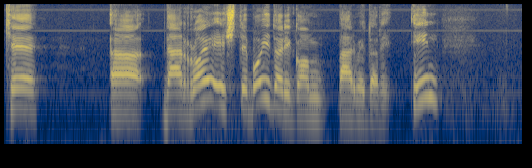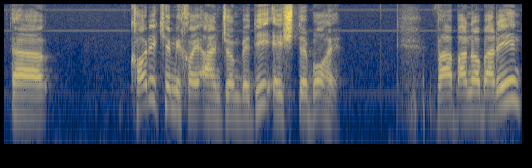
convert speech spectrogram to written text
که در راه اشتباهی داری گام برمیداری. این کاری که می‌خوای انجام بدی اشتباهه. و بنابراین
